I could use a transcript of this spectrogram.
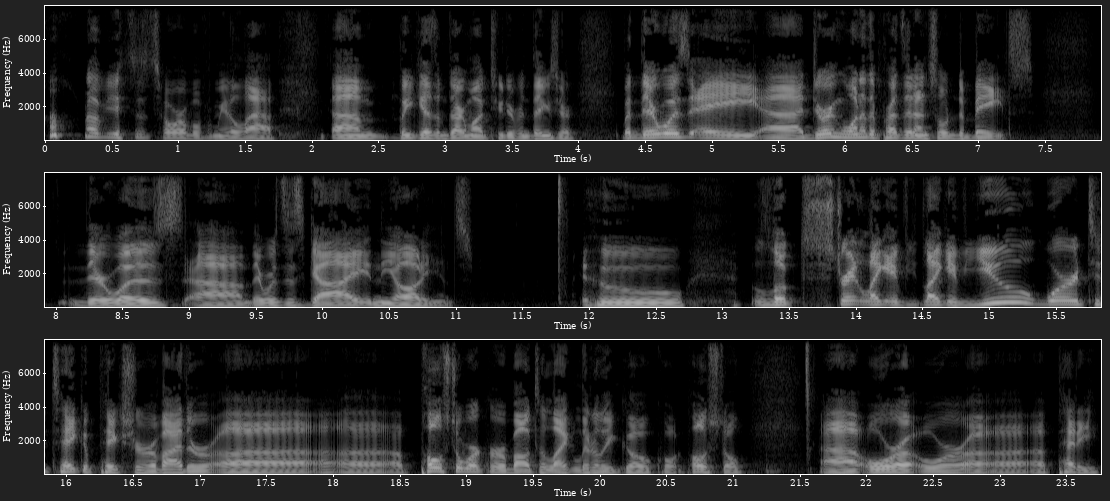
I don't know if this is horrible for me to laugh um, because I'm talking about two different things here. But there was a uh, during one of the presidential debates, there was uh, there was this guy in the audience who looked straight like if like if you were to take a picture of either uh, a, a postal worker about to like literally go quote postal uh, or a, or a, a petty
